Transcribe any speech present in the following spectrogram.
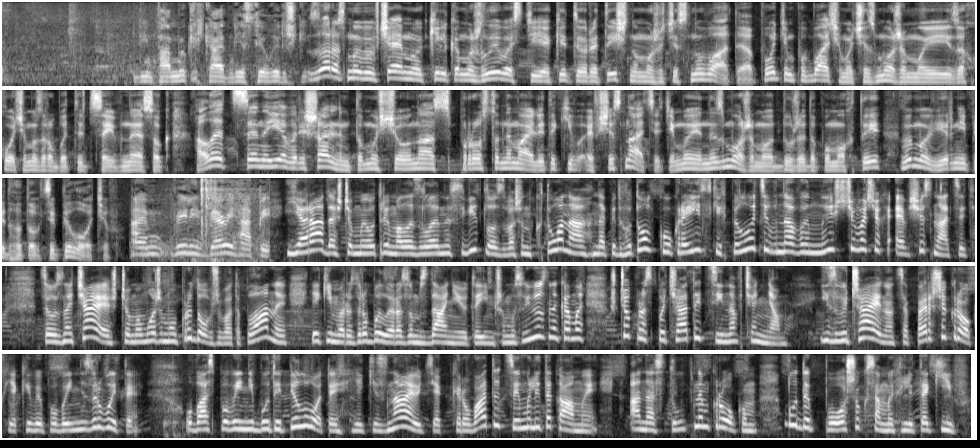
Зараз ми вивчаємо кілька можливостей, які теоретично можуть існувати, а потім побачимо, чи зможемо і захочемо зробити цей внесок. Але це не є вирішальним, тому що у нас просто немає літаків F-16, і ми не зможемо дуже допомогти в імовірній підготовці пілотів. I'm really very happy. Я рада, що ми отримали зелене світло з Вашингтона на підготовку українських пілотів на винищувачах F-16. Це означає, що ми можемо продовжувати плани, які ми розробили разом з Данією та іншими союзниками, щоб розпочати ці навчання. І звичайно, це перший крок, який ви повинні зробити. У вас повинні бути пілоти, які знають, як керувати цими літаками. А наступним кроком буде пошук самих літаків.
